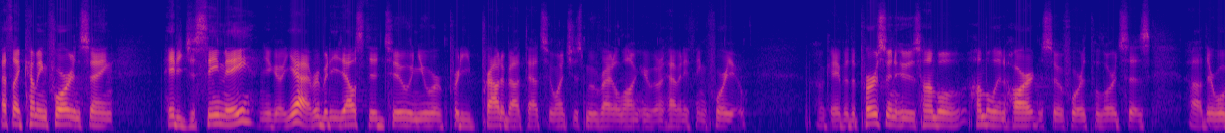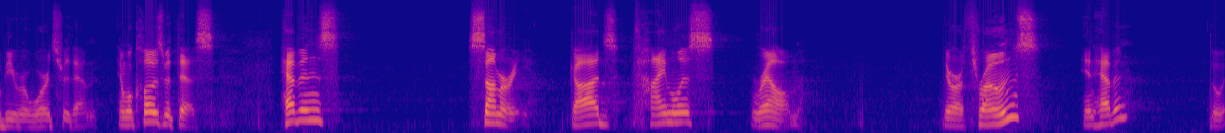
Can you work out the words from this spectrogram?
That's like coming forward and saying, hey, did you see me? And you go, yeah, everybody else did too, and you were pretty proud about that, so why don't you just move right along here? We don't have anything for you. Okay, but the person who's humble, humble in heart and so forth, the Lord says uh, there will be rewards for them. And we'll close with this Heaven's summary God's timeless realm. There are thrones in heaven. The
